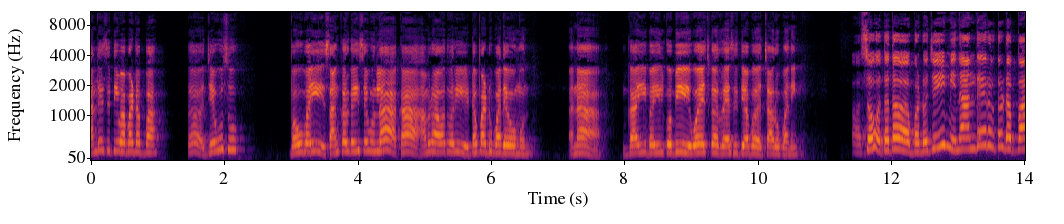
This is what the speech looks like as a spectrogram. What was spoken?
आंदे ती बाबा डब्बा. तर जेवू सू भाऊ बाई सांकर गई से म्हणला का आमरा आवत वरी डब्बा टुपा देव म्हणून. अना गाई बैल को भी वयच कर रहे ती अब चारू पाणी. असं होतं तर बडोजी मी ना अंधेर होतो डब्बा.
